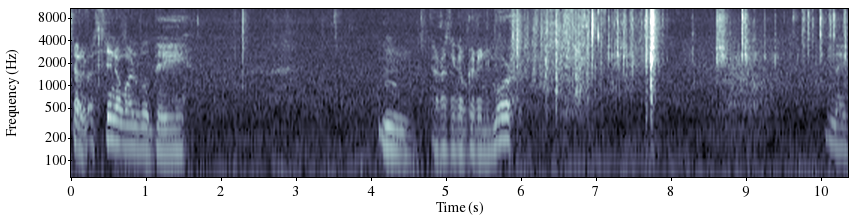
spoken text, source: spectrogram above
So a thinner one will be. Hmm, I don't think I've got any more. Maybe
